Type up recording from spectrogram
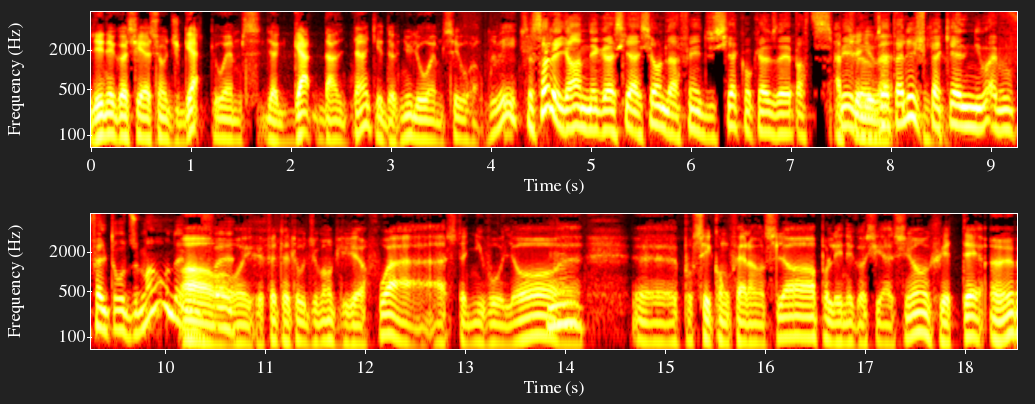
les négociations du GATT, le GATT dans le temps qui est devenu l'OMC aujourd'hui. C'est ça les grandes négociations de la fin du siècle auxquelles vous avez participé. Vous êtes allé jusqu'à quel niveau? Avez-vous fait le tour du monde? Ah oui, j'ai fait le tour du monde plusieurs fois à, ce niveau-là. Hum. Euh, euh, pour ces conférences-là, pour les négociations, j'étais un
